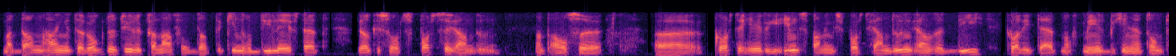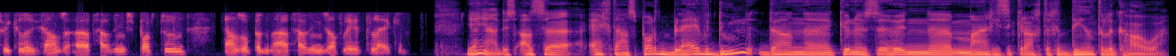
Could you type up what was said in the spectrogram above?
Maar dan hangt het er ook natuurlijk vanaf of dat de kinderen op die leeftijd welke soort sport ze gaan doen. Want als ze uh, korte, hevige inspanningssport gaan doen, gaan ze die kwaliteit nog meer beginnen te ontwikkelen. Gaan ze uithoudingssport doen, gaan ze op een uithoudingsatleet lijken. Ja, ja, dus als ze echt aan sport blijven doen, dan uh, kunnen ze hun uh, magische krachten gedeeltelijk houden.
